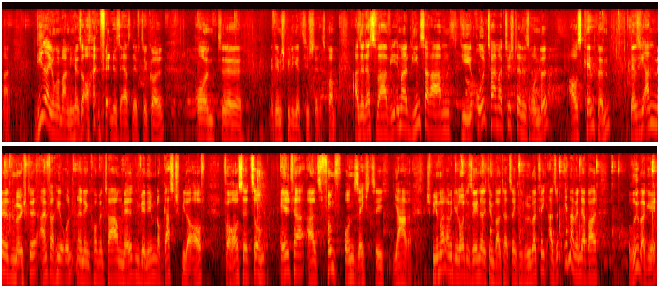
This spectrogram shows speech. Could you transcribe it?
Nein. Dieser junge Mann hier ist auch ein Fan des 1. FC Köln. Und äh, mit dem spiele ich jetzt Tischtennis. Komm. Also das war wie immer Dienstagabend die Oldtimer-Tischtennisrunde aus Kempen. Wer sich anmelden möchte, einfach hier unten in den Kommentaren melden. Wir nehmen noch Gastspieler auf. Voraussetzung älter als 65 Jahre. Spiel mal, damit die Leute sehen, dass ich den Ball tatsächlich rüberkriege. Also immer, wenn der Ball rübergeht,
